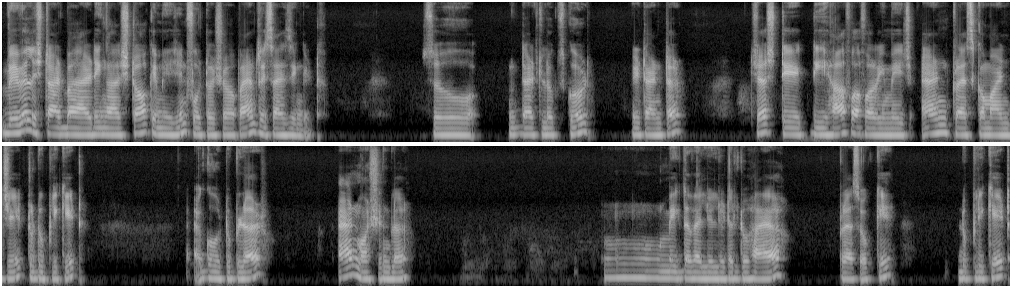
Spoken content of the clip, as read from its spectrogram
We will start by adding our stock image in Photoshop and resizing it. So that looks good. Hit enter. Just take the half of our image and press Command J to duplicate. Uh, go to blur and motion blur make the value little too higher press ok. Duplicate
